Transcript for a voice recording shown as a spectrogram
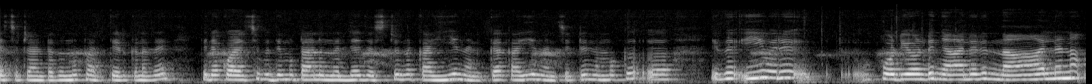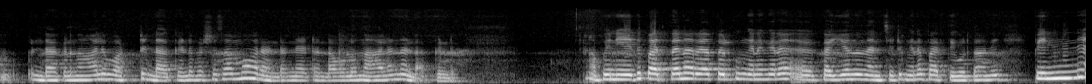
വെച്ചിട്ടാണ് കേട്ടോ ഇതൊന്ന് പരത്തിയെടുക്കണത്. പിന്നെ കുഴച്ച് ബുദ്ധിമുട്ടാനൊന്നുമില്ല. ജസ്റ്റ് ഒന്ന് കൈ നനക്കുക. കൈ നനച്ചിട്ട് നമുക്ക് ഇത് ഈ ഒരു പൊടി കൊണ്ട് ഞാനൊരു നാലെണ്ണം ഉണ്ടാക്കണം. നാല് വട്ട് ഉണ്ടാക്കുന്നുണ്ട് പക്ഷെ സംഭവം രണ്ടെണ്ണം ആയിട്ട് ഉണ്ടാവുള്ളൂ. നാലെണ്ണം ഉണ്ടാക്കുന്നുണ്ട് അപ്പോൾ ഇനി ഏത് പരത്താൻ അറിയാത്തവർക്കും ഇങ്ങനെ ഇങ്ങനെ കൈയൊന്ന് നനച്ചിട്ട് ഇങ്ങനെ പരത്തി കൊടുത്താൽ മതി. പിന്നെ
